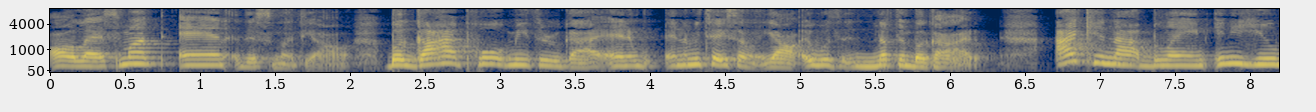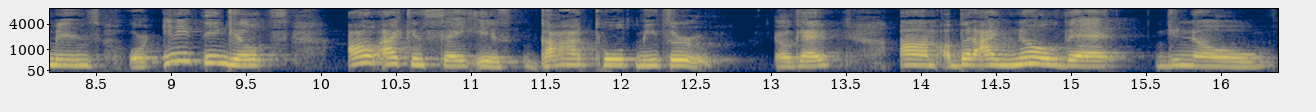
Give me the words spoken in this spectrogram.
all last month and this month, y'all. But God pulled me through, God. And, and let me tell you something, y'all. It was nothing but God. I cannot blame any humans or anything else. All I can say is God pulled me through. Okay. Um, but I know that, you know,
